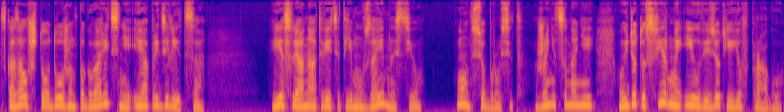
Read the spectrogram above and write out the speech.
Сказал, что должен поговорить с ней и определиться. Если она ответит ему взаимностью, он все бросит, женится на ней, уйдет из фирмы и увезет ее в Прагу.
